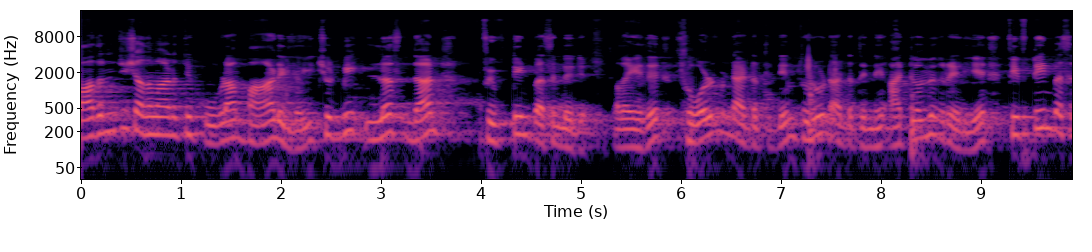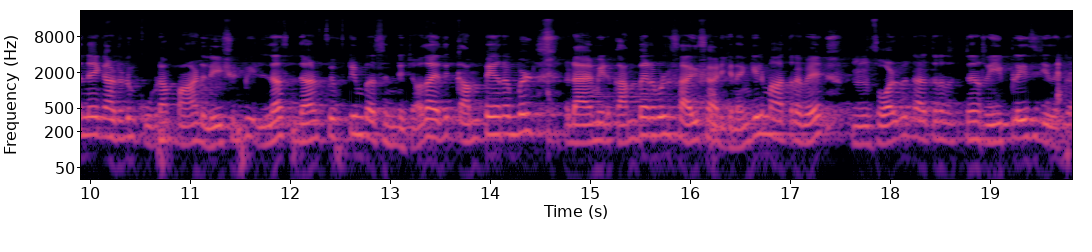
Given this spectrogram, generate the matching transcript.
പതിനഞ്ച് ശതമാനത്തിൽ കൂടാൻ പാടില്ല. It should be less than fifteen percentage അതായത് സോൾവെന്റ് ആറ്റത്തിന്റെയും സൊല്യൂട്ട് ആറ്റത്തിന്റെയും അറ്റോമിക് റേഡിയെ ഫിഫ്റ്റീൻ പെർസെന്റേജായിട്ടും കൂടാൻ പാടില്ല. ഈ should be less than fifteen percentage അതായത് കമ്പയറബിൾ ഡാമേജ് കമ്പയറബിൾ സൈസ് ആയിരിക്കണം. എങ്കിൽ മാത്രമേ സോൾവെന്റ് ആറ്റത്തിന് റീപ്ലേസ് ചെയ്തിട്ട്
